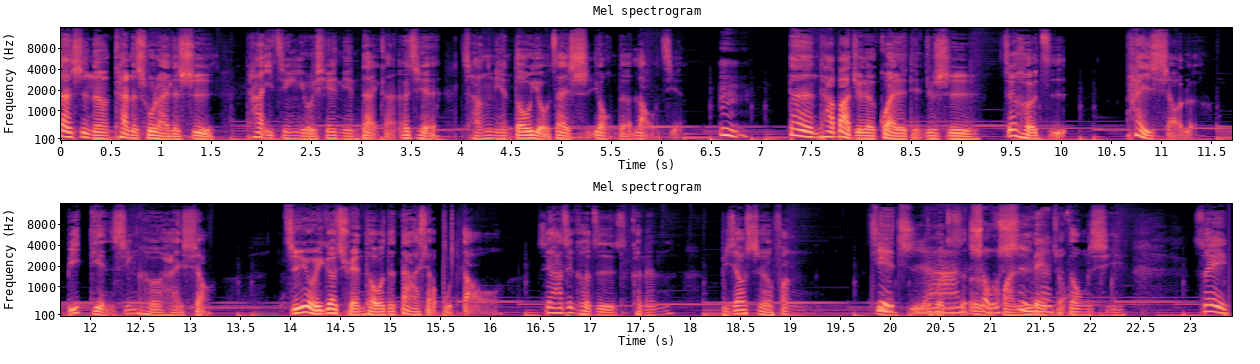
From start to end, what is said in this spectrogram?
但是呢，看得出来的是，它已经有一些年代感，而且常年都有在使用的老件。嗯，但他爸觉得怪的点就是这个盒子。太小了，比点心盒还小，只有一个拳头的大小不到哦，所以它这个盒子可能比较适合放戒指或者是耳环类的东西，所以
